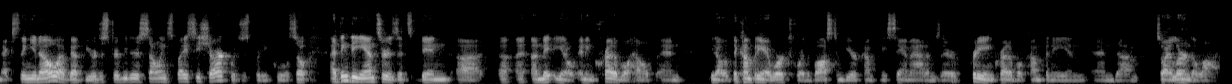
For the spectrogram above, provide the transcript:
next thing you know, I've got beer distributors selling Spicy Shark, which is pretty cool. So I think the answer is it's been, uh, a, a, you know, an incredible help. And you know, the company I worked for, the Boston Beer Company, Sam Adams, they're a pretty incredible company, and and um, so I learned a lot.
